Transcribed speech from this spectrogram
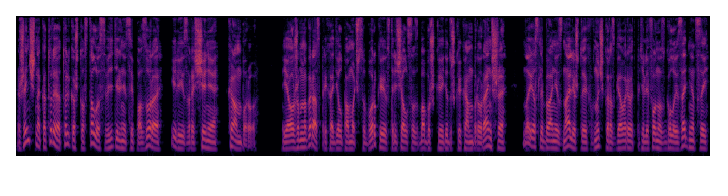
женщина, которая только что стала свидетельницей позора или извращения Камбару. Я уже много раз приходил помочь с уборкой и встречался с бабушкой и дедушкой Камбру раньше, но если бы они знали, что их внучка разговаривает по телефону с голой задницей,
